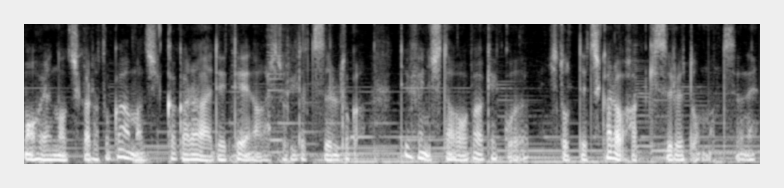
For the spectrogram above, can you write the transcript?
まあ、親の力とか、まあ、実家から出てなんか独り立ちするとかっていう風にした方が結構人って力を発揮すると思うんですよね。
